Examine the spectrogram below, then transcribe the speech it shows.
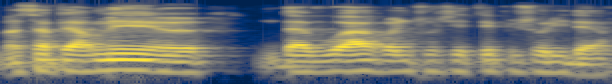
ben, ça permet euh, d'avoir une société plus solidaire.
